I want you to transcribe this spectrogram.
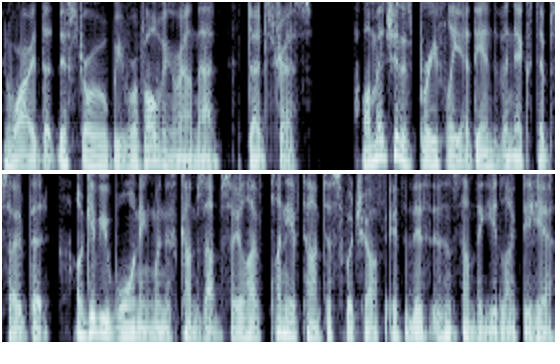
and worried that this story will be revolving around that, don't stress. I'll mention this briefly at the end of the next episode, but I'll give you warning when this comes up so you'll have plenty of time to switch off if this isn't something you'd like to hear.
